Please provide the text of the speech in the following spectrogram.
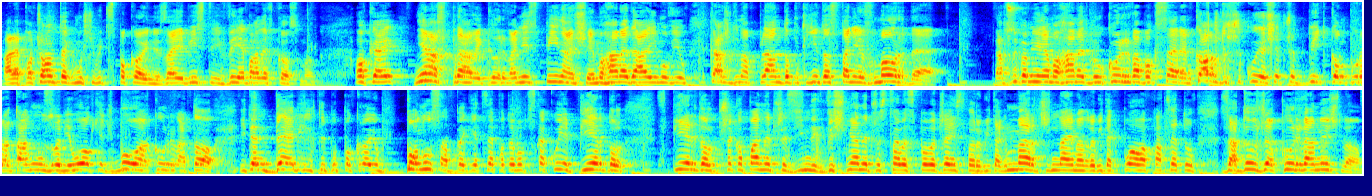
Ale początek musi być spokojny, zajebisty i wyjebany w kosmos. Okej? Okay? Nie masz prawy kurwa, nie spinaj się. Mohamed Ali mówił, każdy ma plan dopóki nie dostanie w mordę. Na przypomnienie Mohamed był kurwa bokserem. Każdy szykuje się przed bitką, kurwa, tak mu zrobię łokieć, buła, kurwa to. I ten debil typu pokroju bonusa BGC potem obskakuje pierdol w pierdol przekopany przez innych, wyśmiany przez całe społeczeństwo. Robi tak Marcin Najman, robi tak połowa facetów. Za dużo kurwa myślą.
